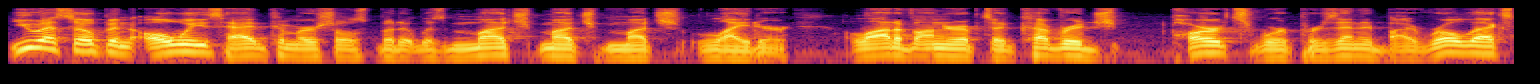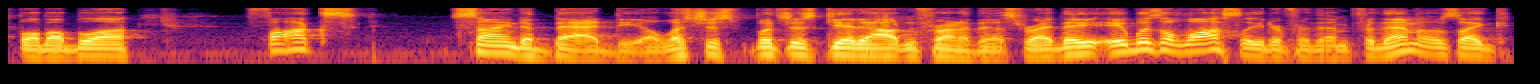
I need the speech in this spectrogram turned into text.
U.S. Open always had commercials, but it was much, much, much lighter. A lot of uninterrupted coverage parts were presented by Rolex. Blah blah blah. Fox signed a bad deal. Let's just let's just get out in front of this, right? They it was a loss leader for them. For them, it was like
